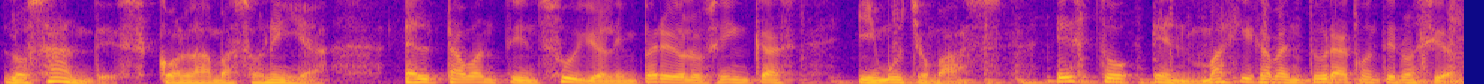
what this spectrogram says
los Andes con la Amazonía, el Tahuantinsuyo, el imperio de los Incas y mucho más. Esto en Mágica Aventura a continuación.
